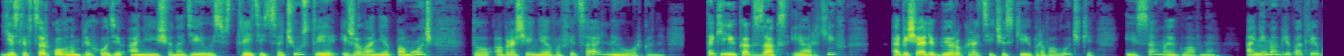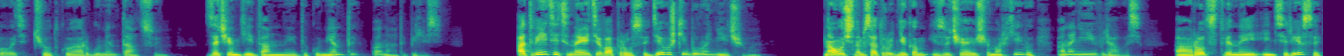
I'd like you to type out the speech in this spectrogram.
Если в церковном приходе Аня еще надеялась встретить сочувствие и желание помочь, то обращение в официальные органы, такие как ЗАГС и архив, обещали бюрократические проволочки и, самое главное, они могли потребовать четкую аргументацию, зачем ей данные документы понадобились. Ответить на эти вопросы девушке было нечего. Научным сотрудником, изучающим архивы, она не являлась, а родственные интересы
